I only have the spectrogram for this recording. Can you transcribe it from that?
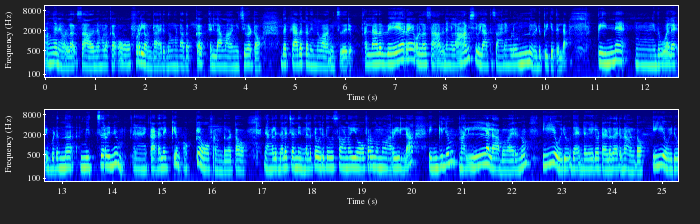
അങ്ങനെയുള്ള സാധനങ്ങളൊക്കെ ഓഫറിലുണ്ടായിരുന്നു. അതുകൊണ്ട് അതൊക്കെ എല്ലാം വാങ്ങിച്ചു കേട്ടോ. ഇതൊക്കെ അതൊക്കെ നിന്ന് വാങ്ങിച്ചു തരും. അല്ലാതെ വേറെ ഉള്ള സാധനങ്ങൾ ആവശ്യമില്ലാത്ത സാധനങ്ങളൊന്നും എടുപ്പിക്കത്തില്ല. പിന്നെ ഇതുപോലെ ഇവിടുന്ന് മിച്ചറിനും കടലയ്ക്കും ഒക്കെ ഓഫറുണ്ട് കേട്ടോ. ഞങ്ങൾ ഇന്നലെ ചെന്ന് ഇന്നലത്തെ ഒരു ദിവസമാണോ ഈ ഓഫർ ഓഫറെന്നൊന്നും അറിയില്ല. എങ്കിലും നല്ല ലാഭമായിരുന്നു. ഈ ഒരു ഇത് എന്റെ കയ്യിലോട്ട് അയാൾ ഈ ഒരു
